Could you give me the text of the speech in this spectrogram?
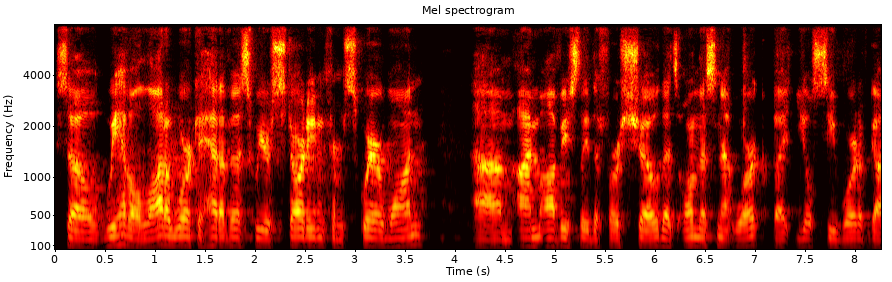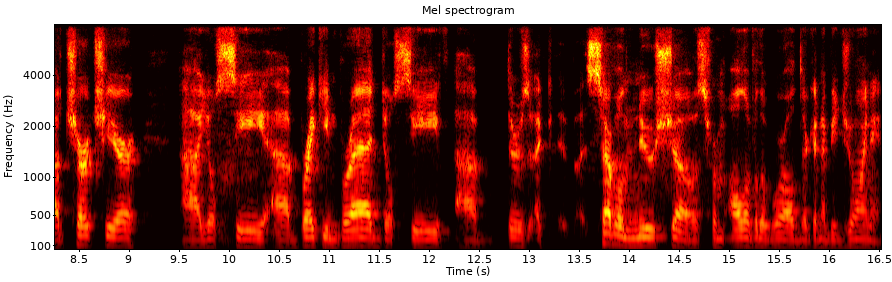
So we have a lot of work ahead of us. We are starting from square one. Um, I'm obviously the first show that's on this network, but you'll see Word of God Church here. Uh, you'll see uh, Breaking Bread. You'll see uh, there's a, several new shows from all over the world they're going to be joining.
